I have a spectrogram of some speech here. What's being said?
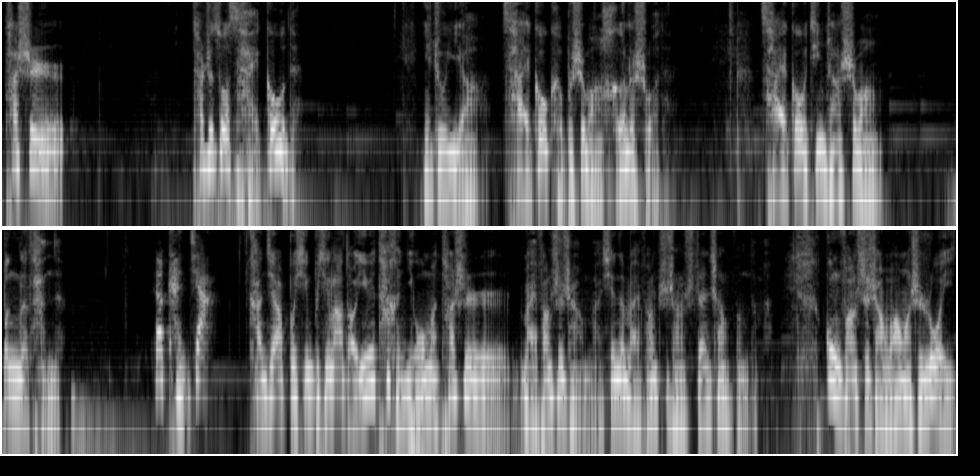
她是她是做采购的，你注意啊，采购可不是往合了说的，采购经常是往崩了谈的。要砍价，砍价不行不行拉倒，因为他很牛嘛，他是买方市场嘛，现在买方市场是占上风的嘛，供方市场往往是弱一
